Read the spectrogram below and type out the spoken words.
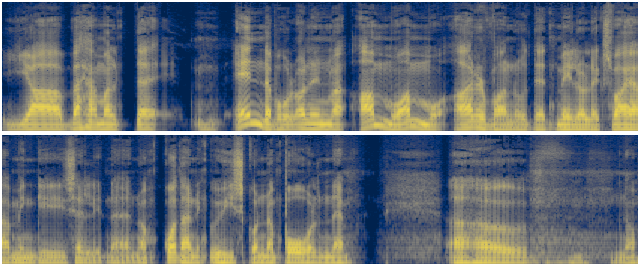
ja vähemalt enda puhul olen ma ammu-ammu arvanud, et meil oleks vaja mingi selline noh, kodanikuühiskonna poolne äh, noh,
